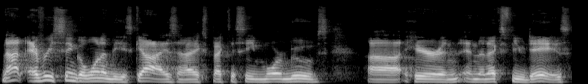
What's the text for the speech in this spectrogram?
not every single one of these guys, and I expect to see more moves uh, here in, in the next few days.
